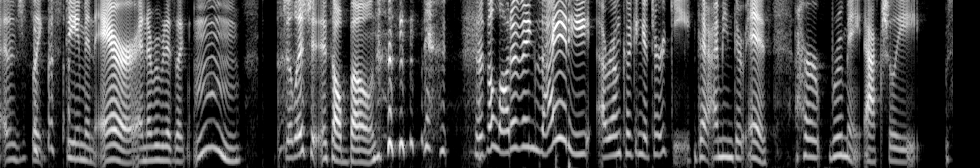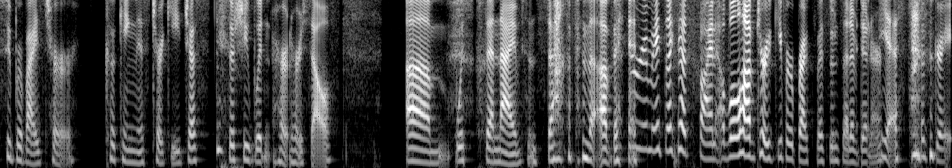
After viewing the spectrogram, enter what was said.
and it's just like steam and air, and everybody's like, mmm, delicious. It's all bone. There's a lot of anxiety around cooking a turkey. there, I mean, there is. Her roommate actually supervised her cooking this turkey just so she wouldn't hurt herself um, with the knives and stuff in the oven. Her roommate's like, that's fine. We'll have turkey for breakfast instead of dinner. Yes. That's great.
